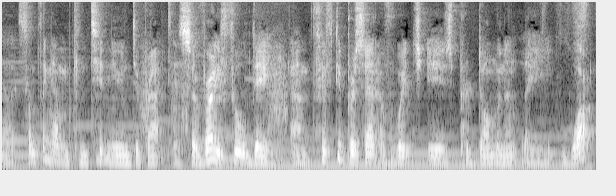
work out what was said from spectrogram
uh, something I'm continuing to practice. So, a very full day, um, 50% of which is predominantly work.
